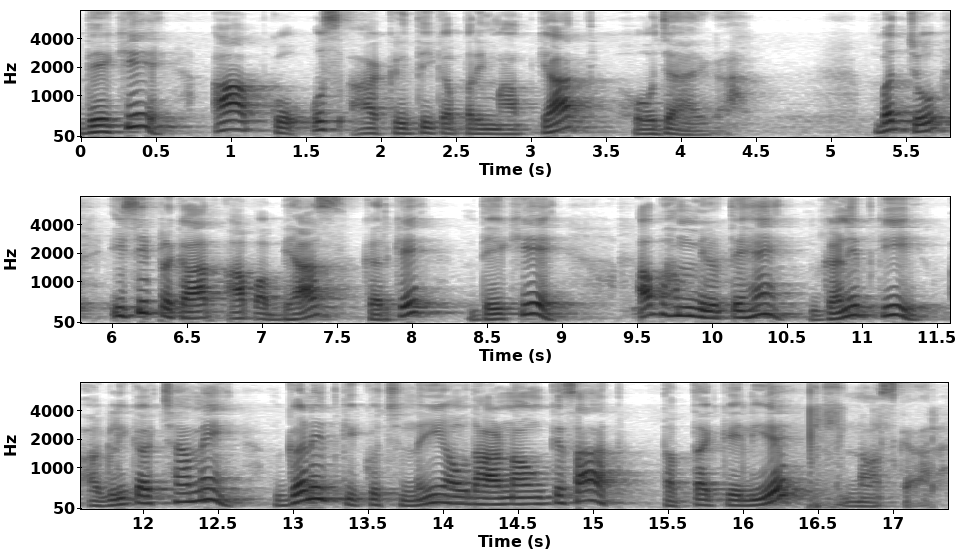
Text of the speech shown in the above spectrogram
देखिए, आपको उस आकृति का परिमाप ज्ञात हो जाएगा। बच्चों, इसी प्रकार आप अभ्यास करके देखिए। अब हम मिलते हैं गणित की अगली कक्षा में। गणित की कुछ नई अवधारणाओं के साथ। तब तक के लिए नमस्कार।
